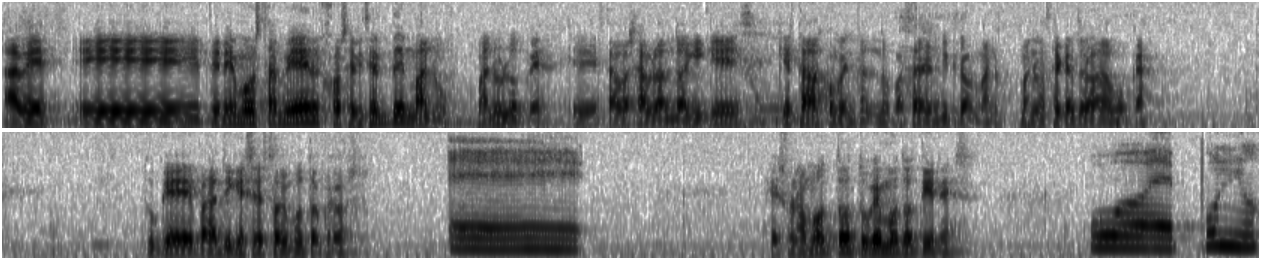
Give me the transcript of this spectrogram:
A ver, eh, tenemos también José Vicente Manu, Manu López, que estabas hablando aquí, ¿qué, qué estabas comentando? Pasa el micro a Manu. Manu, acércatelo a la boca. ¿Tú qué, para ti qué es esto del motocross? Eh, ¿Es una moto? ¿Tú qué moto tienes? eh, puño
